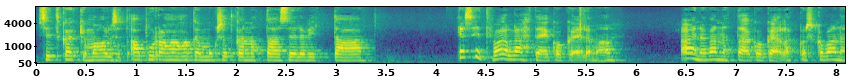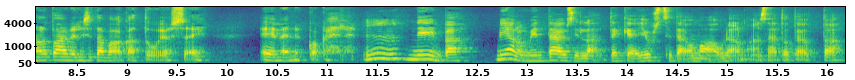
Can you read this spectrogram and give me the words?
sitten kaikki mahdolliset apurahahakemukset kannattaa selvittää. Ja sitten vaan lähtee kokeilemaan. Aina kannattaa kokeilla, koska vanhalla päivillä sitä vaan katuu, jos ei, ei mennyt kokeilemaan. Mm, niinpä. Mieluummin täysillä tekee just sitä omaa unelmaansa ja toteuttaa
